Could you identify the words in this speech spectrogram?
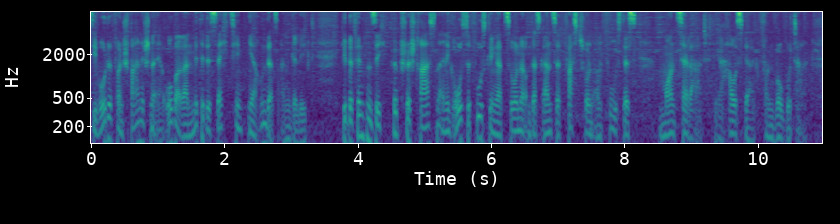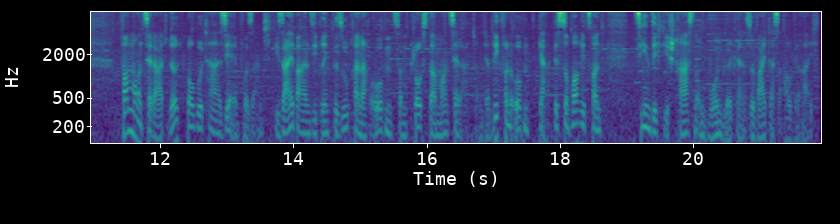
Sie wurde von spanischen Eroberern Mitte des 16. Jahrhunderts angelegt. Hier befinden sich hübsche Straßen, eine große Fußgängerzone und das Ganze fast schon am Fuß des Montserrat, der Hausberg von Bogota. Vom Montserrat wirkt Bogota sehr imposant. Die Seilbahn, sie bringt Besucher nach oben zum Kloster Montserrat. Und der Blick von oben, ja, bis zum Horizont ziehen sich die Straßen und Wohnblöcke, soweit das Auge reicht.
